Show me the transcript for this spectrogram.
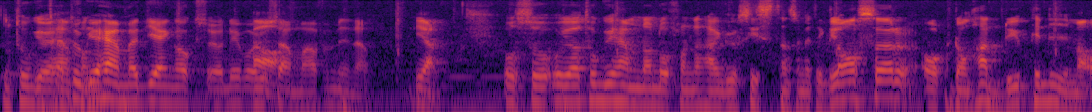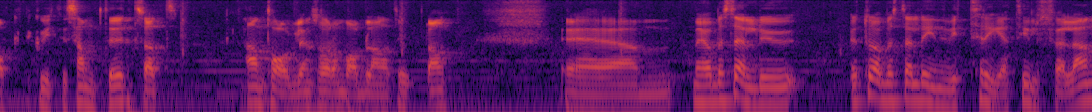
de tog jag hem Jag tog från- ju hem ett gäng också och det var ju Ja. samma för mina. Ja, och, så, och jag tog ju hem dem då från den här grossisten som heter Glaser och de hade ju Penima och Piquity samtidigt så att antagligen så har de bara blandat ihop dem. Ehm, men jag beställde ju. Jag tror jag beställde in vid tre tillfällen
